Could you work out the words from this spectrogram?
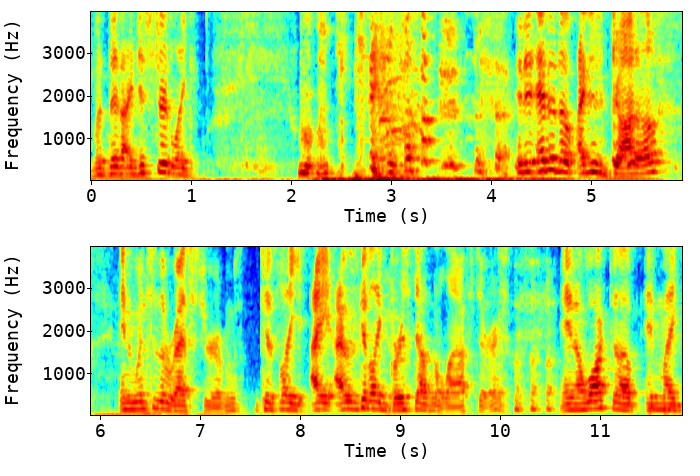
but then I just started like, and it ended up. I just got up and went to the restroom because like I I was gonna like burst out into laughter, and I walked up and like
